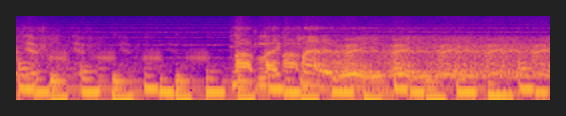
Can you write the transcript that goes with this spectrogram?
different, different, different. Not like planet Earth.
